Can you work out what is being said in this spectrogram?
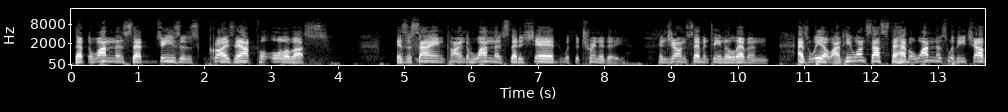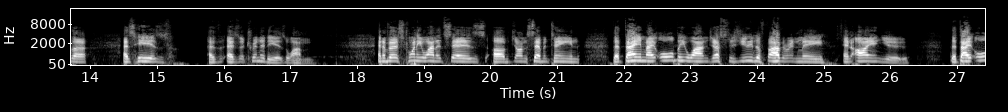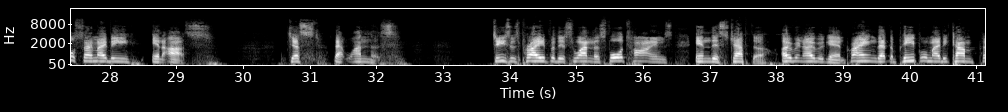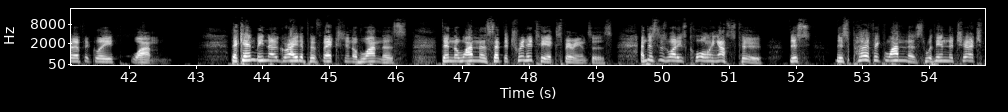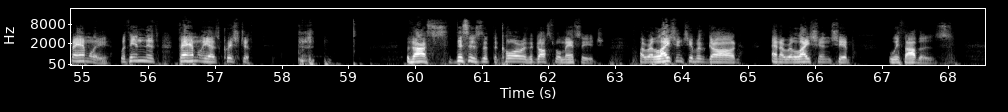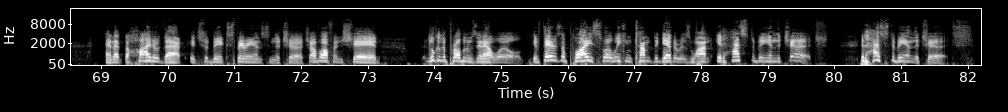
that the oneness that Jesus cries out for all of us is the same kind of oneness that is shared with the Trinity in John 17:11 as we are one. He wants us to have a oneness with each other as he is as, as the Trinity is one. And in verse 21 it says of John 17 that they may all be one just as you the Father in me and I in you that they also may be in us. Just that oneness. Jesus prayed for this oneness four times in this chapter, over and over again, praying that the people may become perfectly one. There can be no greater perfection of oneness than the oneness that the Trinity experiences. And this is what he's calling us to. This, this perfect oneness within the church family, within the family as Christians. Thus, this is at the core of the gospel message a relationship with God and a relationship with others. And at the height of that, it should be experienced in the church. I've often shared, look at the problems in our world. If there's a place where we can come together as one, it has to be in the church. It has to be in the church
